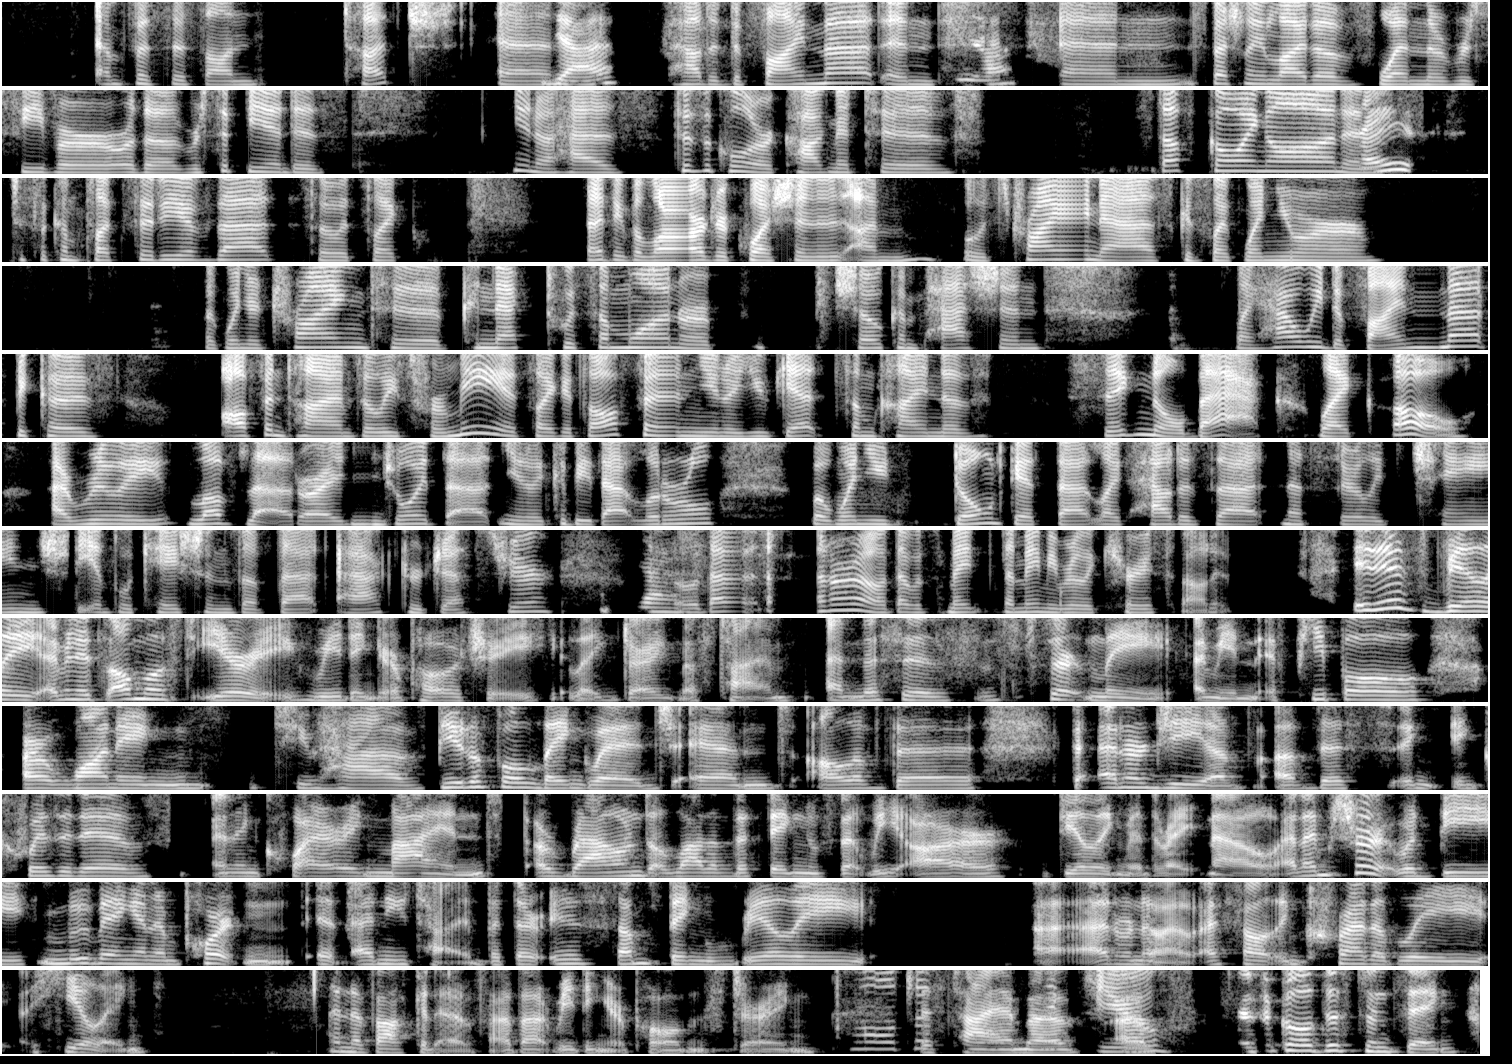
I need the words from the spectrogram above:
emphasis on touch and yes. how to define that, and yes. and especially in light of when the receiver or the recipient is, you know, has physical or cognitive stuff going on, and right. just the complexity of that. So it's like and I think the larger question I'm was trying to ask is like when you're like when you're trying to connect with someone or show compassion, like how we define that? Because oftentimes at least for me it's like it's often you know you get some kind of signal back like oh i really love that or i enjoyed that. You know it could be that literal but when you don't get that, like how does that necessarily change the implications of that act or gesture? Yes. So that I don't know. That was made that made me really curious about it. It is really, I mean, it's almost eerie reading your poetry like during this time. And this is certainly, I mean, if people are wanting to have beautiful language and all of the the energy of of this in, inquisitive and inquiring mind around a lot of the things that we are dealing with right now and i'm sure it would be moving and important at any time but there is something really I, I don't know, I, I felt incredibly healing and evocative about reading your poems during oh, this time of, of, physical distancing.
